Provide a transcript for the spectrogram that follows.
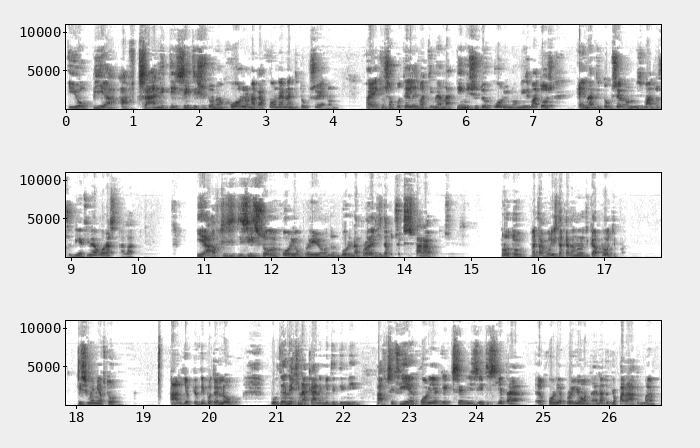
η οποία αυξάνει τη ζήτηση των εγχώριων αγαθών έναντι των ξένων, θα έχει ως αποτέλεσμα την ανατίμηση του εγχώριου νομίσματος έναντι των ξένων νομισμάτων στη διεθνή αγορά συναλλάγματο. Η αύξηση της ζήτησης των εγχώριων προϊόντων μπορεί να προέρχεται από τους εξής παράγοντες. Πρώτον, μεταβολής στα καταναλωτικά πρότυπα. Τι σημαίνει αυτό; Αν για οποιοδήποτε λόγο, που δεν έχει να κάνει με την τιμή, αυξηθεί η εγχώρια και ξένη ζήτηση για τα εγχώρια προϊόντα. Ένα τέτοιο παράδειγμα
